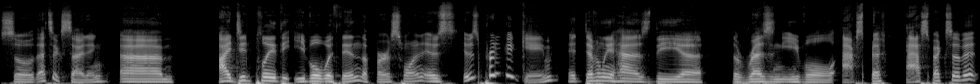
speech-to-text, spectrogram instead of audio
so that's exciting. Um, I did play the Evil Within, the first one. It was it was a pretty good game. It definitely has the uh, the Resident Evil aspect aspects of it.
